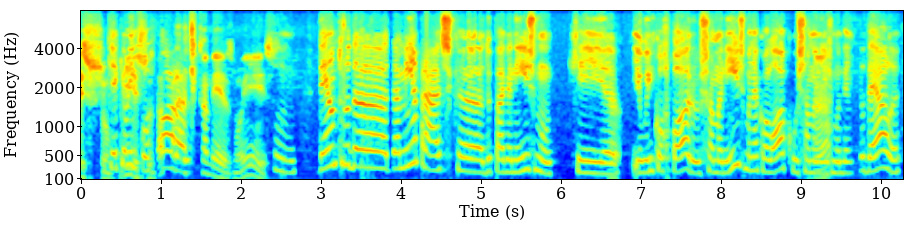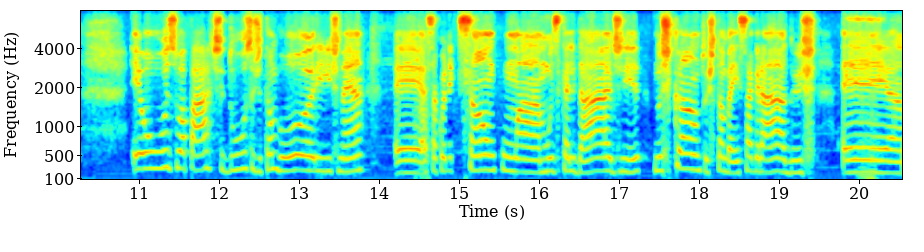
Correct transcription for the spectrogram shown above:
Isso, O que que eu isso, prática mesmo, isso. Sim. Dentro da, da minha prática do paganismo, que É. eu incorporo o xamanismo, né? Coloco o xamanismo dentro dela, eu uso a parte do uso de tambores, né? é, essa conexão com a musicalidade, nos cantos também sagrados, é,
